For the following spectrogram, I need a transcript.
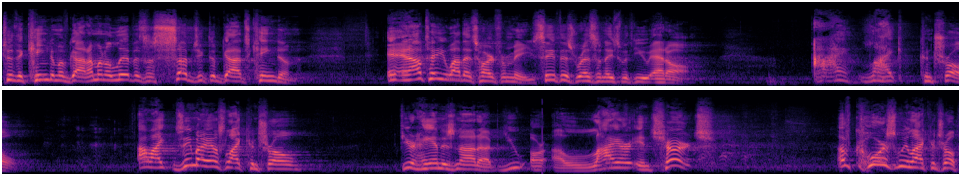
to the kingdom of God. I'm gonna live as a subject of God's kingdom. And I'll tell you why that's hard for me. See if this resonates with you at all. I like control. I like, does anybody else like control? If your hand is not up, you are a liar in church. Of course, we like control.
